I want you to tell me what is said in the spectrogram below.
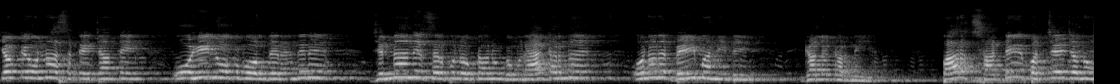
ਕਿਉਂਕਿ ਉਹਨਾਂ ਸਟੇਜਾਂ ਤੇ ਉਹੀ ਲੋਕ ਬੋਲਦੇ ਰਹਿੰਦੇ ਨੇ, ਜਿਨ੍ਹਾਂ ਨੇ ਸਿਰਫ ਲੋਕਾਂ ਨੂੰ ਗੁੰਮਰਾਹ ਕਰਨਾ ਹੈ, ਉਹਨਾਂ ਨੇ ਬੇਈਮਾਨੀ ਦੀ ਗੱਲ ਕਰਨੀ ਹੈ। ਪਰ ਸਾਡੇ ਬੱਚੇ ਜਦੋਂ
